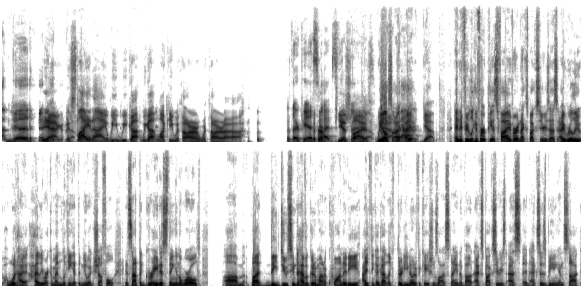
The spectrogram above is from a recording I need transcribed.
I'm Yeah. good. Yeah, Yeah. Sly and I, we we got we got lucky with our with our uh With our PS5s. With our for sure. PS5s. Yeah. We also, I, I, Yeah. yeah. And if you're looking for a PS5 or an Xbox Series S, I really would hi- highly recommend looking at the Newegg Shuffle. It's not the greatest thing in the world, um, but they do seem to have a good amount of quantity. I think I got like 30 notifications last night about Xbox Series S and X's being in stock.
